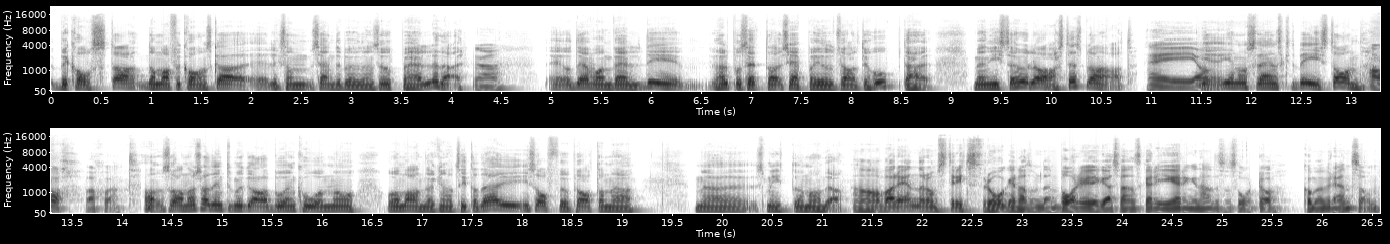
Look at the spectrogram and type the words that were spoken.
bekosta de afrikanska eh, liksom, sändebudens uppehälle där. Ja. Eh, Och det var en väldig, jag höll på att sätta käppar i hjulet för alltihop det här. Men gissa hur det löstes bland annat? Nej, ja. Ge- Genom svenskt bistånd. Åh, vad skönt. Ja, Så annars hade inte Mugabe och Nkomo och, och de andra kunnat sitta där i, i soffor och prata med, med Smith och de andra. Ja, var det en av de stridsfrågorna som den borgerliga svenska regeringen hade så svårt att komma överens om?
